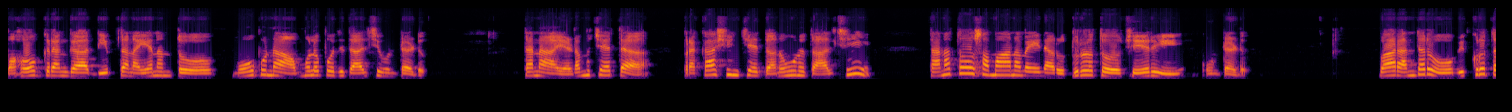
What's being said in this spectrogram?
మహోగ్రంగా దీప్త నయనంతో మోపున అమ్ముల పొది దాల్చి ఉంటాడు. తన ఎడమ చేత ప్రకాశించే ధనువును దాల్చి తనతో సమానమైన రుద్రులతో చేరి ఉంటాడు. వారందరూ వికృత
